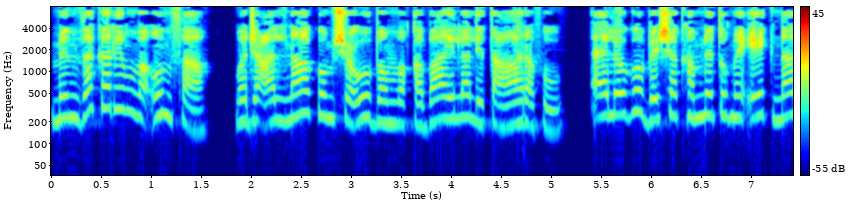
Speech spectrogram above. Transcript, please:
من ذکر و انثى وجعلناکم شعوبا وقبائل لتعارفوا اے لوگو، بے شک ہم نے تمہیں ایک نر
